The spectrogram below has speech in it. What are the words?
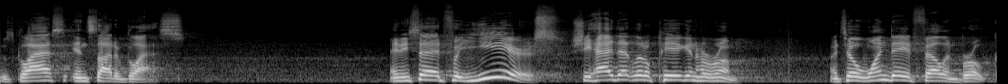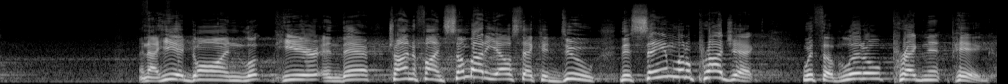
It was glass inside of glass. And he said, for years, she had that little pig in her room until one day it fell and broke. And now he had gone, looked here and there, trying to find somebody else that could do this same little project with a little pregnant pig.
